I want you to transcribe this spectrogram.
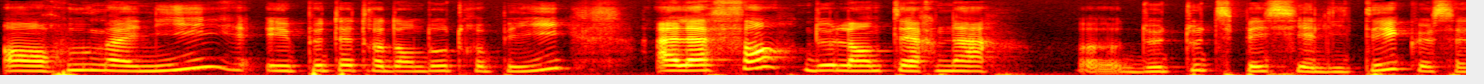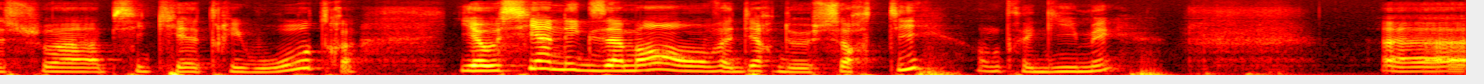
en Roumanie et peut-être dans d'autres pays, à la fin de l'internat de toute spécialité, que ce soit psychiatrie ou autre, il y a aussi un examen, on va dire, de sortie, entre guillemets, euh,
